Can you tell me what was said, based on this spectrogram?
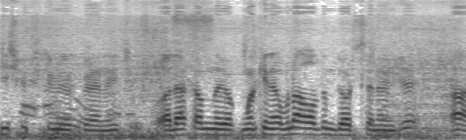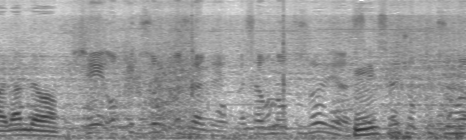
Hiçbir fikrim yok yani. Hiç alakam da yok. Makine bunu aldım 4 sene önce. Halen devam. Şey optik zoom özelliği. Mesela bunda 30 var ya. 83 optik zoom'u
